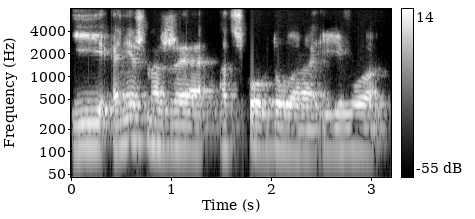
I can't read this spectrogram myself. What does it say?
И, конечно же, отскок доллара и его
